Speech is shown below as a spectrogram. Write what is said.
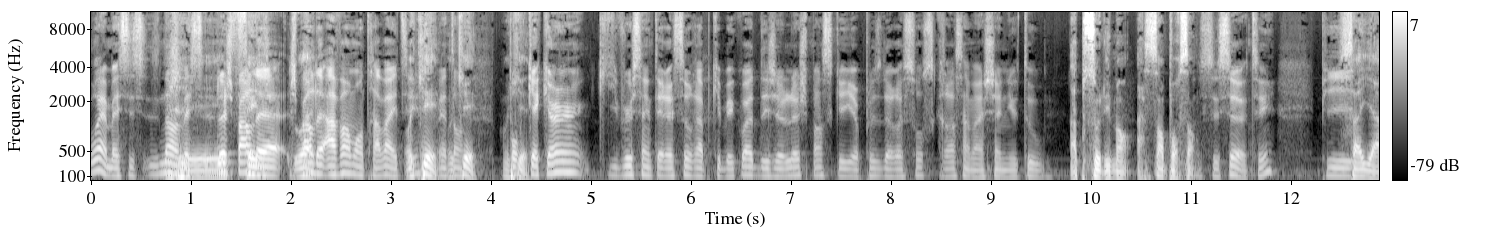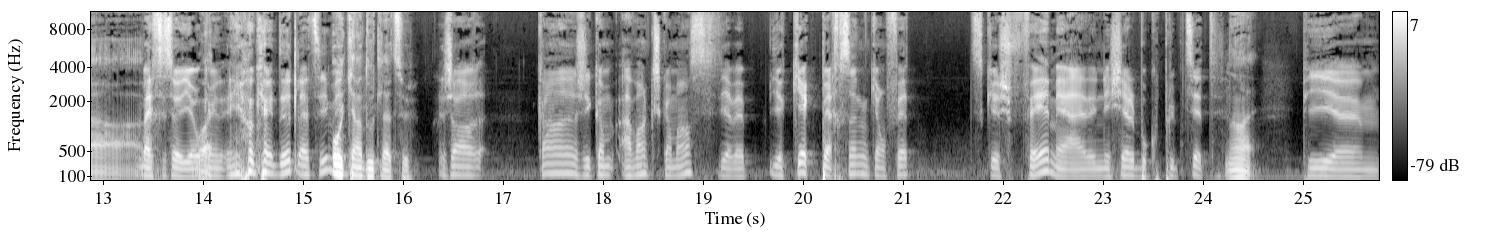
Ouais, mais c'est. Non, mais là, je parle, de, je parle ouais. de avant mon travail, tu sais. Pour quelqu'un qui veut s'intéresser au rap québécois, déjà là, je pense qu'il y a plus de ressources grâce à ma chaîne YouTube. Absolument, à 100%. C'est ça, tu sais. Puis. Ça, il y a Ben, c'est ça, il n'y a, Ouais. a aucun doute là-dessus. aucun doute là-dessus. genre quand j'ai comme avant que je commence il y avait il y a quelques personnes qui ont fait ce que je fais mais à une échelle beaucoup plus petite Ouais. puis euh,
